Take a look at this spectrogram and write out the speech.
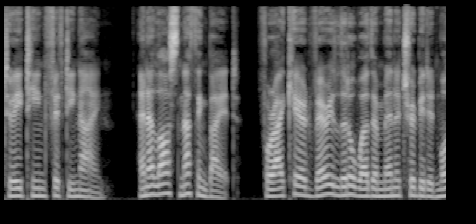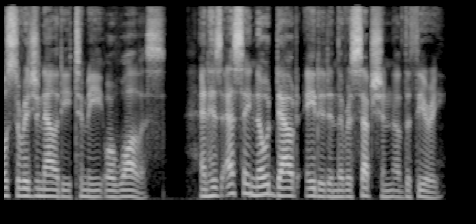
to 1859, and I lost nothing by it, for I cared very little whether men attributed most originality to me or Wallace, and his essay no doubt aided in the reception of the theory.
